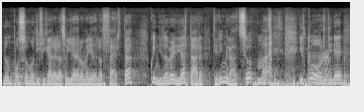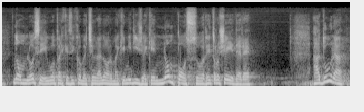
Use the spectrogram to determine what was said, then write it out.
non posso modificare la soglia di anomalia dell'offerta, quindi dovrei dire al TAR ti ringrazio, ma il tuo ordine non lo seguo perché siccome c'è una norma che mi dice che non posso retrocedere ad una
